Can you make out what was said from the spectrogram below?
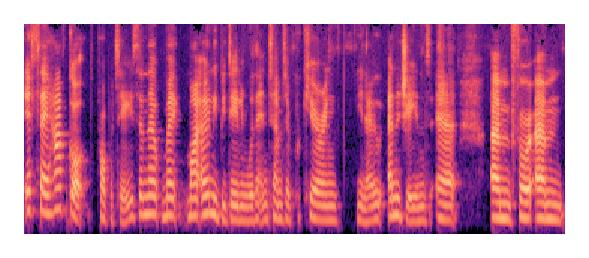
If they have got properties, then they may, might only be dealing with it in terms of procuring, you know, energy and uh, um, for um,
